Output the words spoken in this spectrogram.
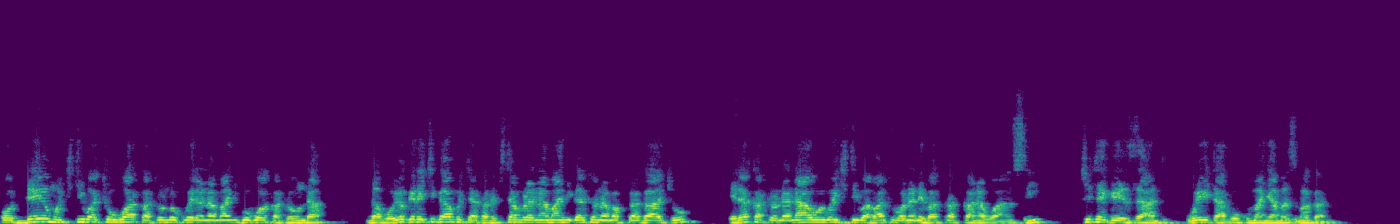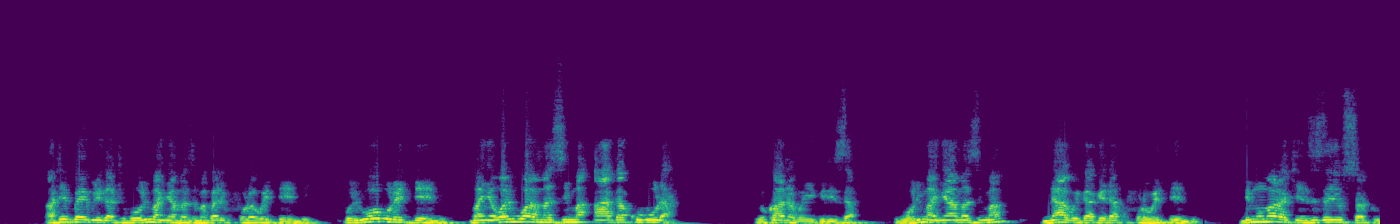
oddeyo mu kitiibwa ky'obwakatonda okubeera n'amaanyi g'obwakatonda nga bw'oyogera ekigambo kya katonda kitambula n'amaanyi gaakyo n'amafuta gaakyo era katonda n'aweebwa ekitiibwa abantu bonna ne bakkakkana wansi kitegeeza nti weetaaga okumanya amazima gano ate bayibuli ga nti bw'olimanya amazima gali kufuulawo eddembe buli lw'obula eddembe manya waliwo amazima agakubula yokaana bweyigiriza bw'olimanya amazima naawe gagenda kufuulawo eddembe ndi mu mala kinzizeyo ssatu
